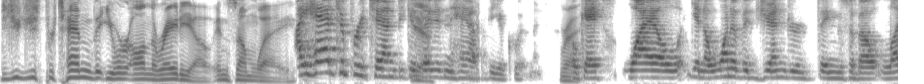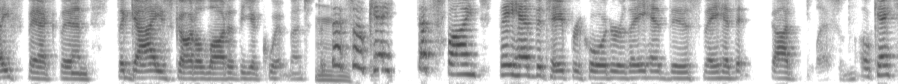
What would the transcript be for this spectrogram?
did you just pretend that you were on the radio in some way? I had to pretend because Yeah. I didn't have the equipment. Right. Okay. While, you know, one of the gendered things about life back then, the guys got a lot of the equipment, but Mhm. that's okay. That's fine. They had the tape recorder, they had this, they had that. God bless them. Okay.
